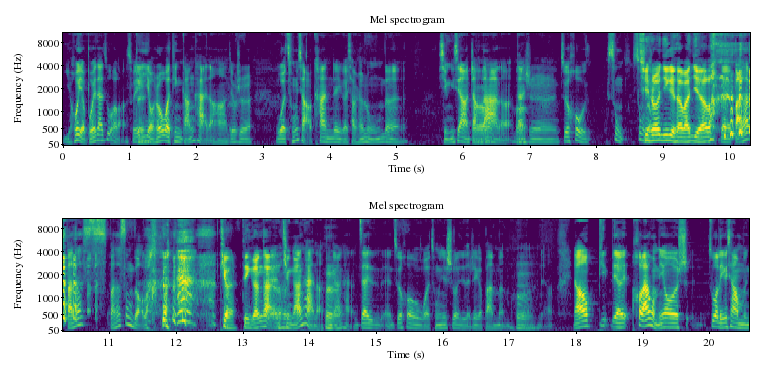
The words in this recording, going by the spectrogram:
以后也不会再做了。所以有时候我挺感慨的哈，就是我从小看这个小神龙的形象长大的嗯，但是最后送送走。听说你给他完结了，对，把他把他把他送走了，挺对挺感慨的，挺感慨的，挺嗯感慨的。在呃最后我重新设计的这个版本嘛，嗯。然后毕呃，后来我们又是做了一个项目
